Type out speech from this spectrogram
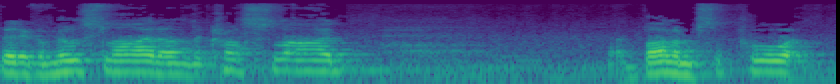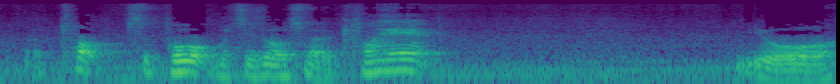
vertical mill slide on the cross slide, a bottom support, a top support which is also a clamp, your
